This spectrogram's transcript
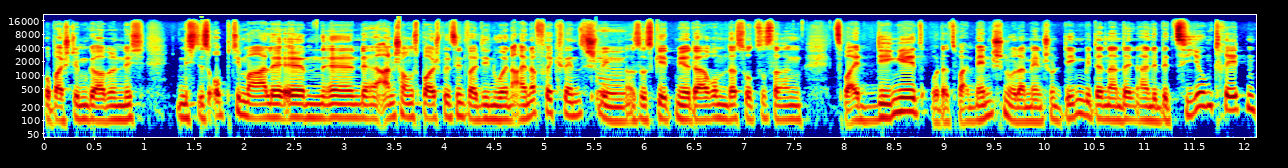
wobei Stimmgabeln nicht, nicht das optimale ähm, äh, Anschauungsbeispiel sind, weil die nur in einer Frequenz schwingen. Mhm. Also es geht mir darum, dass sozusagen zwei Dinge oder zwei Menschen oder Mensch und Ding miteinander in eine Beziehung treten,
